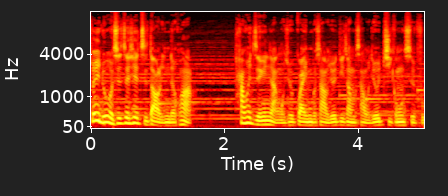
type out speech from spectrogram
所以如果是这些指导灵的话，他会直接跟你讲：，我就观音菩萨，我就地藏菩萨，我就济公师傅。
